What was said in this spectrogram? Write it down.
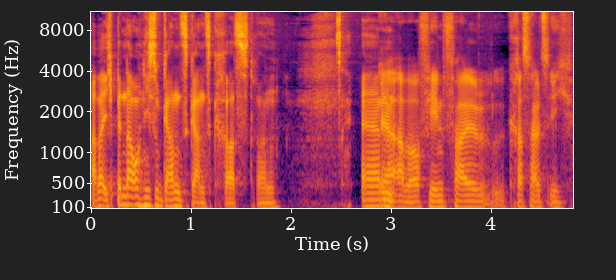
Aber ich bin da auch nicht so ganz, ganz krass dran. Ähm, ja, aber auf jeden Fall krasser als ich.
